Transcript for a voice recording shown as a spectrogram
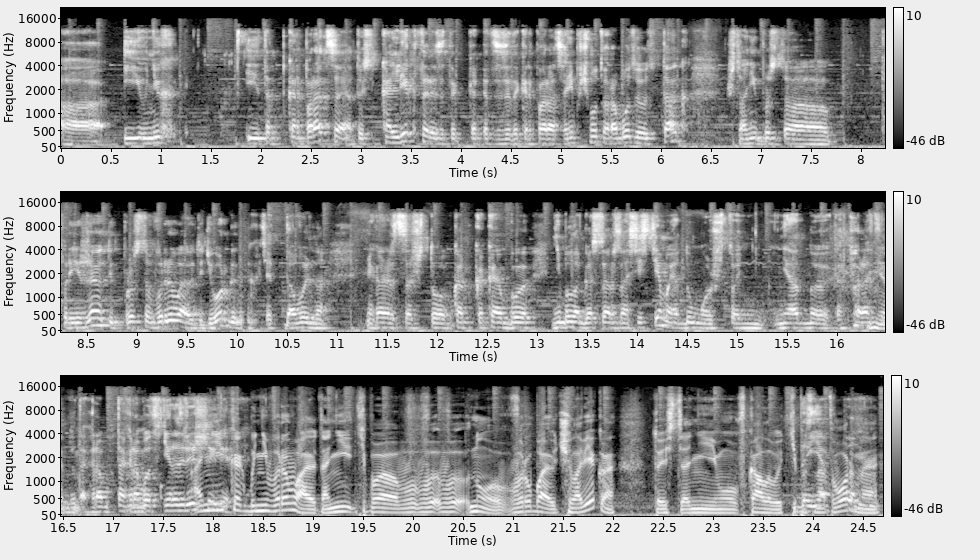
а, и у них и эта корпорация, то есть коллекторы из этой, из этой корпорации, они почему-то работают так, что они просто приезжают и просто вырывают эти органы, хотя это довольно, мне кажется, что как, какая бы ни была государственная система, я думаю, что ни, одной корпорации Нет, бы так, так ну, работать не разрешили. Они как бы не вырывают, они типа в, в, ну, вырубают человека, то есть они ему вкалывают типа да снотворное,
